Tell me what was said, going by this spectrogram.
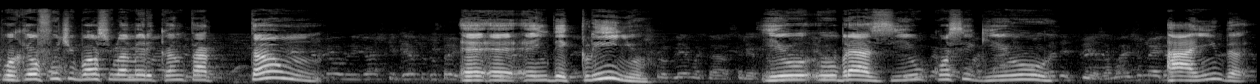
porque o futebol sul-americano está tão é, é, é, em declínio e o, o Brasil conseguiu ainda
